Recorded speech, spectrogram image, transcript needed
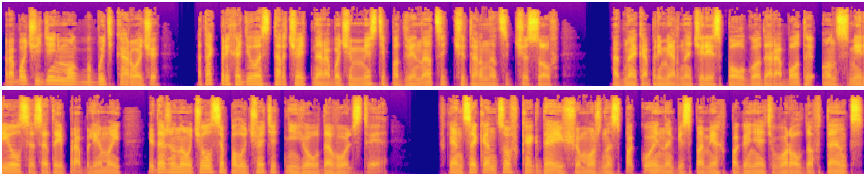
рабочий день мог бы быть короче, а так приходилось торчать на рабочем месте по 12-14 часов. Однако примерно через полгода работы он смирился с этой проблемой и даже научился получать от нее удовольствие. В конце концов, когда еще можно спокойно, без помех погонять World of Tanks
